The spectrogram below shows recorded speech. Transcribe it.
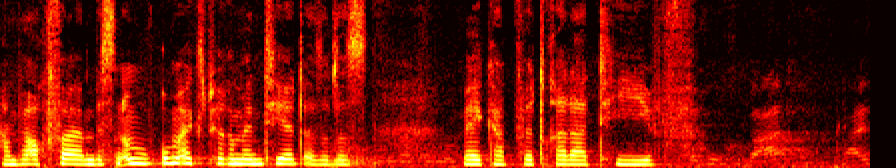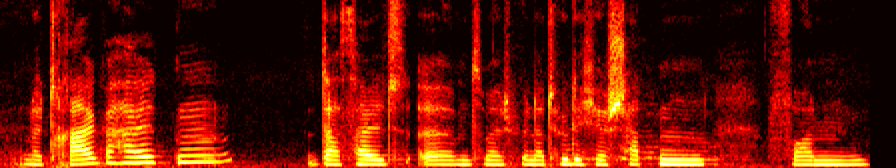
haben wir auch vorher ein bisschen um, rumexperimentiert. Also das Make-up wird relativ neutral gehalten, dass halt ähm, zum Beispiel natürliche Schatten von,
